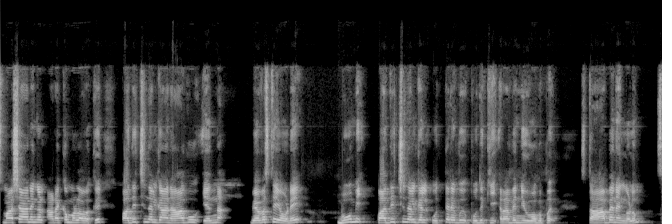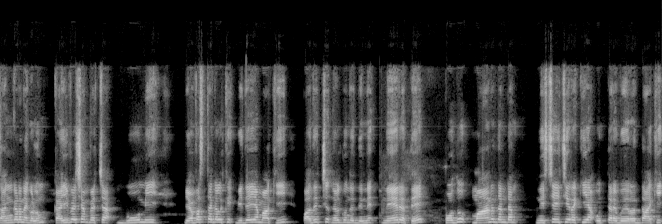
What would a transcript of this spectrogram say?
ശ്മശാനങ്ങൾ അടക്കമുള്ളവർക്ക് പതിച്ചു നൽകാനാകൂ എന്ന വ്യവസ്ഥയോടെ ഭൂമി പതിച്ചു നൽകൽ ഉത്തരവ് പുതുക്കി റവന്യൂ വകുപ്പ്. സ്ഥാപനങ്ങളും സംഘടനകളും കൈവശം വെച്ച ഭൂമി വ്യവസ്ഥകൾക്ക് വിധേയമാക്കി പതിച്ചു നൽകുന്നതിന് നേരത്തെ പൊതു മാനദണ്ഡം നിശ്ചയിച്ചിറക്കിയ ഉത്തരവ് റദ്ദാക്കി.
